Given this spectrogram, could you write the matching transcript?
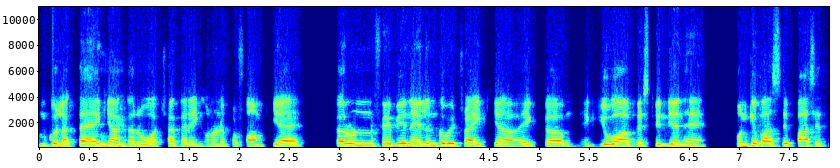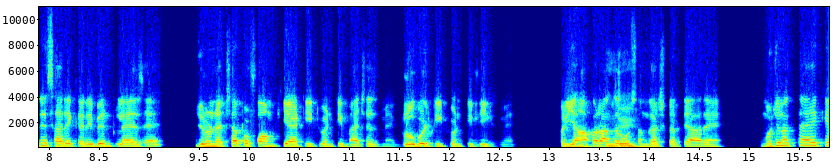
उनको लगता है कि अगर वो अच्छा करेंगे उन्होंने परफॉर्म किया है। कल उन्होंने फेबियन एलन को भी ट्राई किया एक एक युवा वेस्ट इंडियन है। उनके पास से पास इतने सारे करीबियन प्लेयर्स हैं जिन्होंने अच्छा परफॉर्म किया है टी ट्वेंटी मैचेस में ग्लोबल टी ट्वेंटी लीग में। और यहाँ पर आकर वो संघर्ष करते आ रहे हैं। मुझे लगता है कि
